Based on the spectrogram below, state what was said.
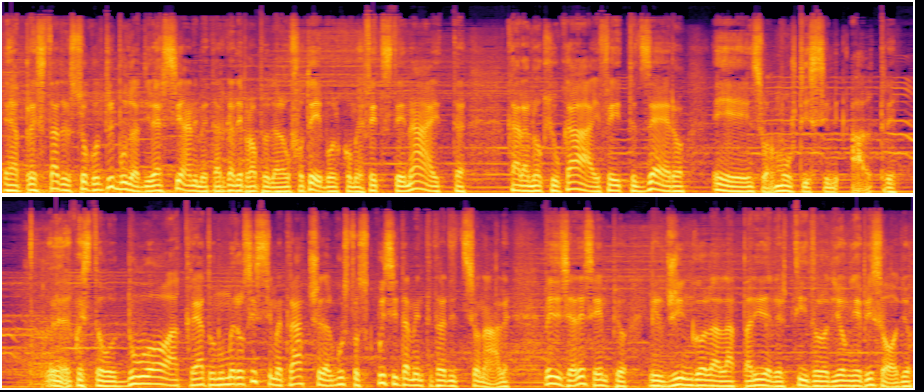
e ha prestato il suo contributo a diversi anime targati proprio dalla Ufotable come Fate Stay Night, Kara no Kyukai, Fate Zero e insomma moltissimi altri eh, questo duo ha creato numerosissime tracce dal gusto squisitamente tradizionale. Vedisi ad esempio il jingle all'apparire del titolo di ogni episodio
